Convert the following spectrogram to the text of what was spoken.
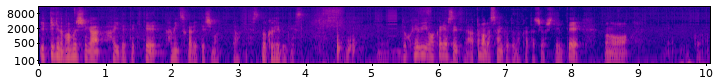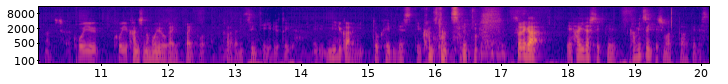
ー、一匹のマムシが這い出てきて噛みつかれてしまったわけです。毒蛇です、えー、毒蛇分かりやすいですね。頭が三角の形をしていてこのこのなんですかこういうこういう感じの模様がいっぱいこう体についているという見るからに毒蛇ですっていう感じなんですけどそれが這い出してきて噛みついてしまったわけです。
